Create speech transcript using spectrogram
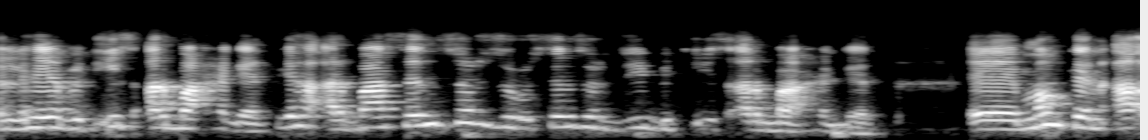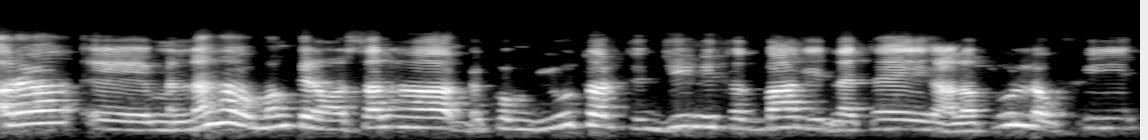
اللي هي بتقيس أربع حاجات. فيها أربع sensors وال sensor دي بتقيس أربع حاجات. ممكن أقرأ منها وممكن أوصلها بكمبيوتر تديني تطبع لي النتائج على طول لو في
